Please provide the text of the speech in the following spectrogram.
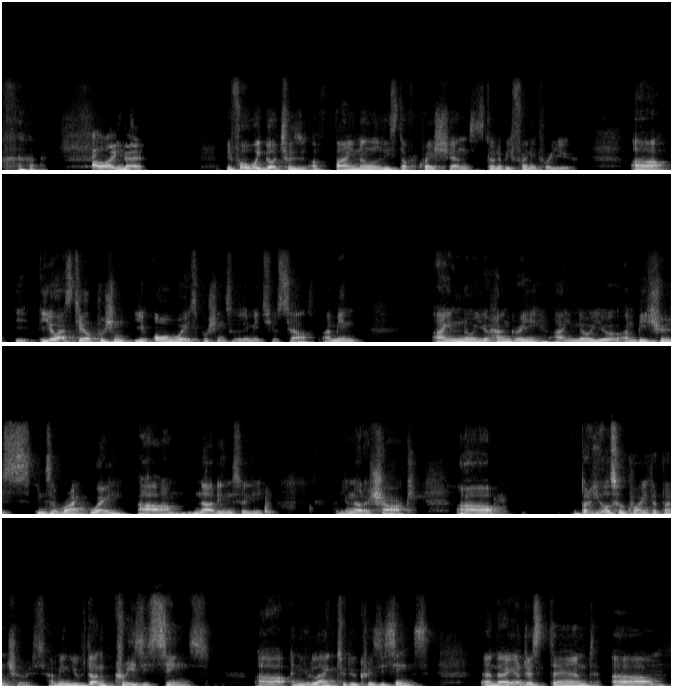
I like that. Before we go to a final list of questions, it's going to be funny for you. Uh, you are still pushing, you're always pushing to limit yourself. I mean, I know you're hungry. I know you're ambitious in the right way, um, not in the, you're not a shark. Uh, but you're also quite adventurous. I mean, you've done crazy things uh, and you like to do crazy things. And I understand um,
